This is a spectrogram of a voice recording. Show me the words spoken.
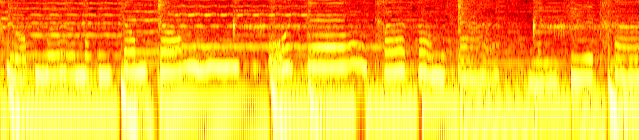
ធ្លាប់មើលមុខចំចំអួតគេថាសង្សារមិនជឿថា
